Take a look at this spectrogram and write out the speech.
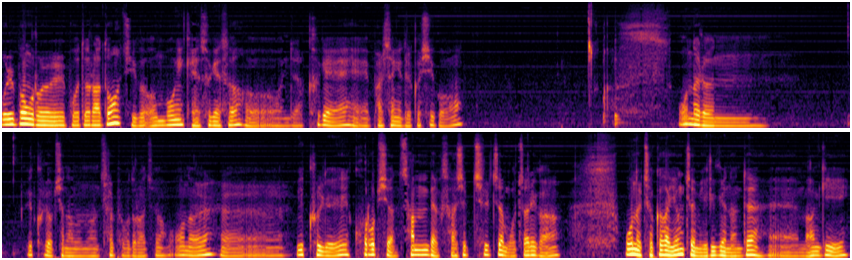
월봉을 보더라도 지금 음봉이 계속해서 어 이제 크게 발생이 될 것이고 오늘은 weekly 옵션 한번 살펴보도록 하죠. 오늘 어, weekly 콜옵션 347.5짜리가 오늘 저가가 0.16이었는데 만기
